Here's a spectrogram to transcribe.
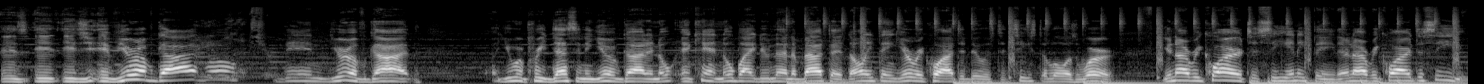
is, is, is if you're of God, bro, then you're of God. You were predestined and you're of God, and no, and can't nobody do nothing about that. The only thing you're required to do is to teach the Lord's word. You're not required to see anything. They're not required to see you.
